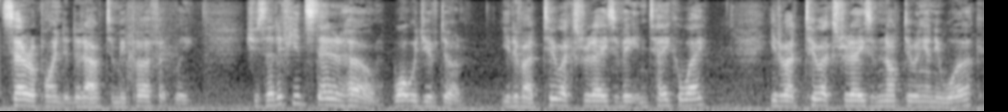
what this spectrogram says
Sarah pointed it out to me perfectly. She said, if you'd stayed at home, what would you have done? You'd have had two extra days of eating takeaway. You'd have had two extra days of not doing any work.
